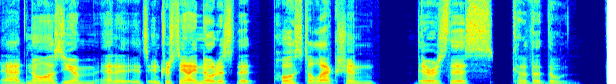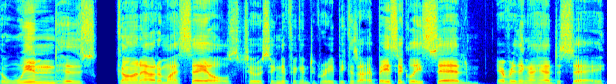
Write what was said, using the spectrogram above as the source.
ad nauseum. And it's interesting. I noticed that post election, there's this kind of the, the the wind has gone out of my sails to a significant degree because I basically said everything I had to say,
